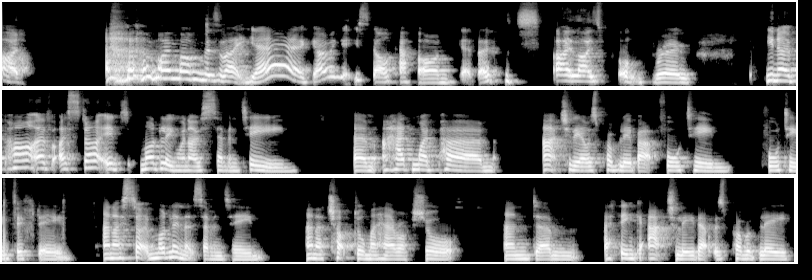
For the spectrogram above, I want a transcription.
not. my mum was like, Yeah, go and get your skull cap on, get those highlights pulled through. You know, part of, I started modeling when I was 17. Um, I had my perm. Actually, I was probably about 14, 14, 15. And I started modeling at 17 and I chopped all my hair off short. And um, I think actually that was probably,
